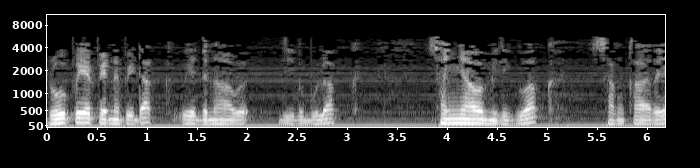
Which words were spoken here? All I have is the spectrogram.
රූපය පෙන පිටක්, වේදනාව ජීව බුලක්, සංඥාව මිරිගුවක්, සංකාරය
